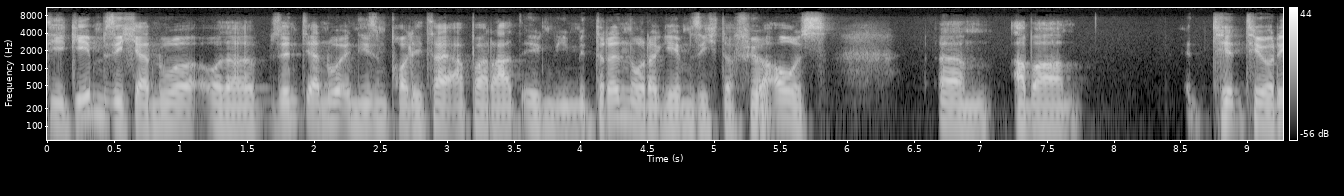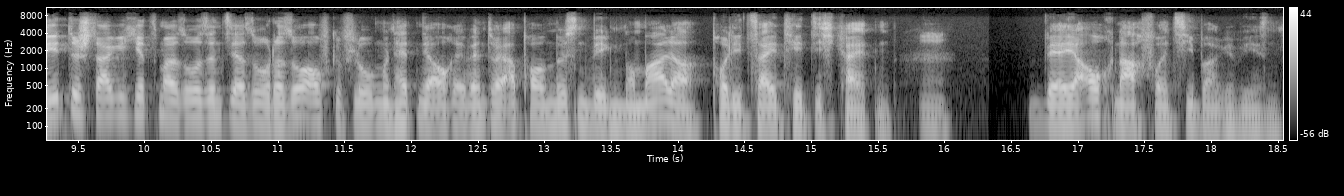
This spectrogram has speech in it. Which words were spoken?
die geben sich ja nur oder sind ja nur in diesem Polizeiapparat irgendwie mit drin oder geben sich dafür ja. aus. Ähm, aber the theoretisch, sage ich jetzt mal so, sind sie ja so oder so aufgeflogen und hätten ja auch eventuell abhauen müssen wegen normaler Polizeitätigkeiten. Hm. Wäre ja auch nachvollziehbar gewesen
